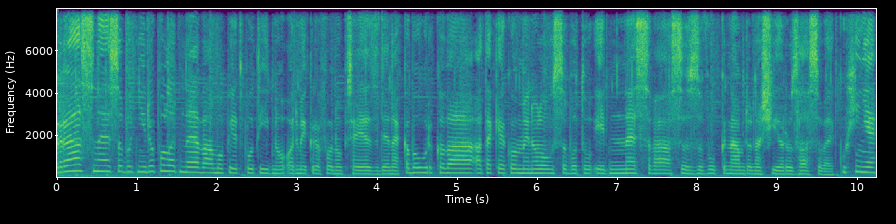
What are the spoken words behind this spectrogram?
Krásné sobotní dopoledne vám opět po týdnu od mikrofonu přeje Zdena Kabourková a tak jako minulou sobotu i dnes vás zvu k nám do naší rozhlasové kuchyně,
